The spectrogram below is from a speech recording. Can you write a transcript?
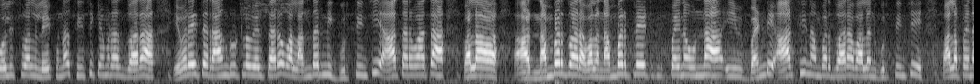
పోలీసు వాళ్ళు లేకున్నా సీసీ కెమెరాస్ ద్వారా ఎవరైతే రాంగ్ రూట్లో వెళ్తారో వాళ్ళందరినీ గుర్తించి ఆ తర్వాత వాళ్ళ నంబర్ ద్వారా వాళ్ళ నంబర్ ప్లేట్ పైన ఉన్న ఈ బండి ఆర్సీ నంబర్ ద్వారా వాళ్ళని గుర్తించి వాళ్ళపైన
